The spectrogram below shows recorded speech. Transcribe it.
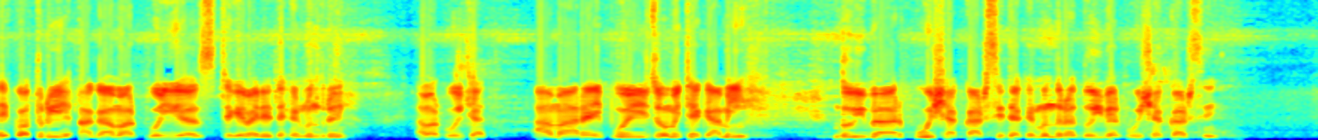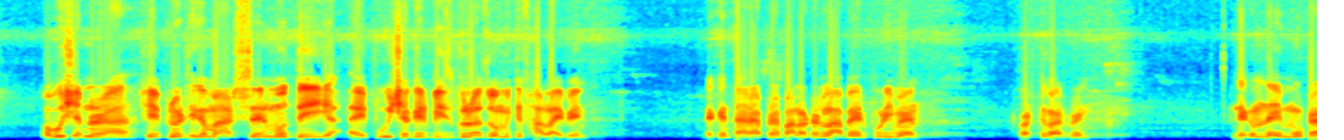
এই কতটি আগা আমার পুঁই গাছ থেকে বাইরে, দেখেন বন্ধুরা আমার পুঁই খাত। আমার এই পুঁই জমি থেকে আমি দুইবার পুঁই শাক কাটছি। দেখেন বন্ধুরা, দুইবার পুঁই শাক কাটছি। অবশ্যই আপনারা ফেব্রুয়ারি থেকে মার্চের মধ্যেই এই পুঁই শাকের বীজগুলো জমিতে ফালাইবেন। দেখেন, তার আপনার ভালোটা লাভের পরিমাণ করতে পারবেন। দেখুন এই মোটা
